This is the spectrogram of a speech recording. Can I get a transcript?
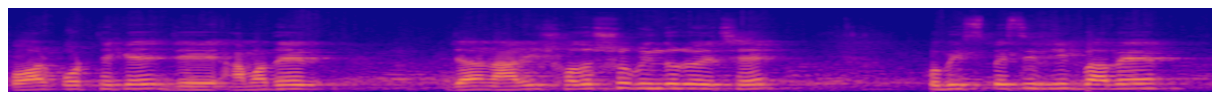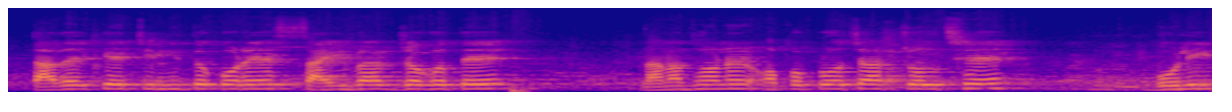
হওয়ার পর থেকে যে আমাদের যারা নারী সদস্যবৃন্দ রয়েছে, খুবই স্পেসিফিকভাবে তাদেরকে চিহ্নিত করে সাইবার জগতে নানা ধরনের অপপ্রচার চলছে বোলিং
